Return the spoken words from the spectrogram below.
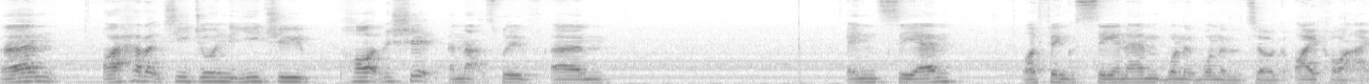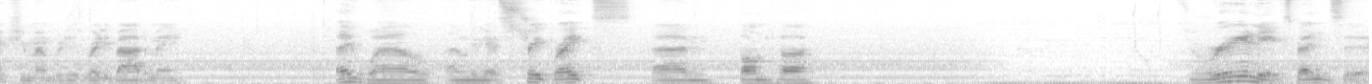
Um, I have actually joined the YouTube partnership and that's with um, NCM. I think CNM, one of one of the two. I can't actually remember, which is really bad of me. Oh well, I'm gonna get street brakes, um, bumper, it's really expensive.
